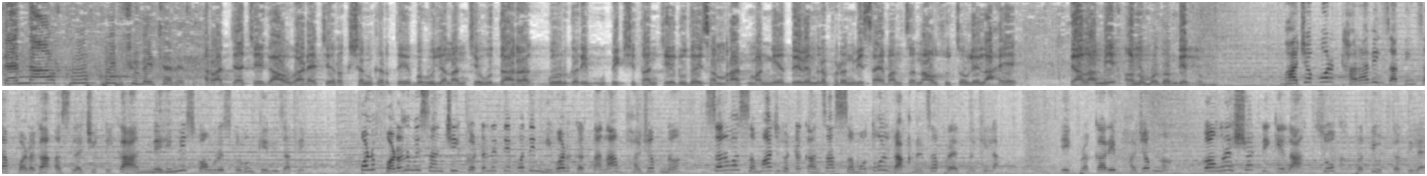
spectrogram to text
त्यांना खूप खूप शुभेच्छा देते. राज्याचे गावगाड्याचे रक्षण करते बहुजनांचे उद्धारक गोरगरीब उपेक्षितांचे हृदय सम्राट माननीय देवेंद्र फडणवीस साहेबांचं नाव सुचवलेलं आहे. त्याला मी अनुमोदन देतो. भाजपवर ठराविक जातींचा पडगा असल्याची टीका नेहमीच काँग्रेसकडून केली जाते. पण फडणवीसांची गटनेतेपदी निवड करताना भाजपनं सर्व समाज घटकांचा समतोल राखण्याचा प्रयत्न केला. एक प्रकारे भाजपनं काँग्रेसच्या टीकेला चोख प्रत्युत्तर दिलंय.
